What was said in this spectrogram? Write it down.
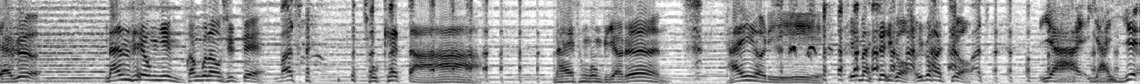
야, 그 난세형님 광고 나오실 때 맞아요. 좋겠다. 나의 성공 비결은 다이어리. 이 맞죠 이거? 이거 맞죠? 맞아요. 야, 야 이게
